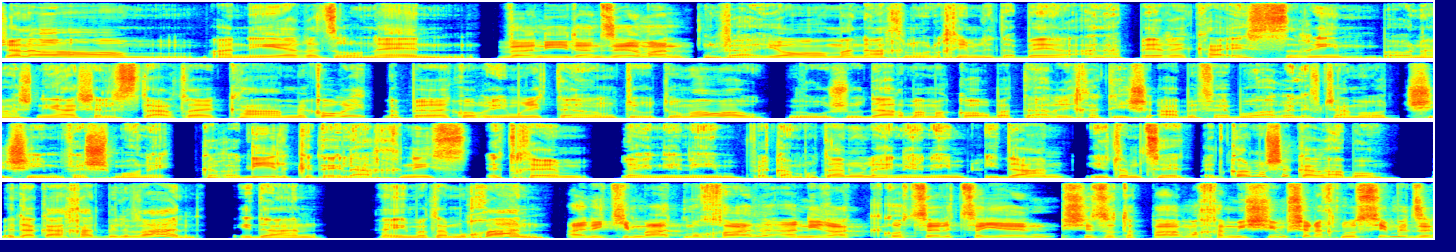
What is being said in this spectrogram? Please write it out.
שלום, אני ארז רונן, ואני עידן זרמן. והיום אנחנו הולכים לדבר על הפרק ה-20 בעונה השנייה של סטארט-טרק המקורית. לפרק קוראים Return to Tomorrow, והוא שודר במקור בתאריך ה-9 בפברואר 1968. כרגיל, כדי להכניס אתכם לעניינים, וגם אותנו לעניינים, עידן יתמצת את כל מה שקרה בו בדקה אחת בלבד. עידן, האם אתה מוכן? אני כמעט מוכן, אני רק רוצה לציין שזאת הפעם החמישים שאנחנו עושים את זה.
